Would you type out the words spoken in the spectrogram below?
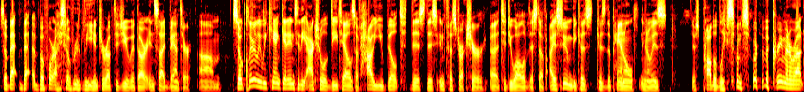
So ba- ba- before I so rudely interrupted you with our inside banter, um, so clearly we can't get into the actual details of how you built this this infrastructure uh, to do all of this stuff. I assume because because the panel you know is there's probably some sort of agreement around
